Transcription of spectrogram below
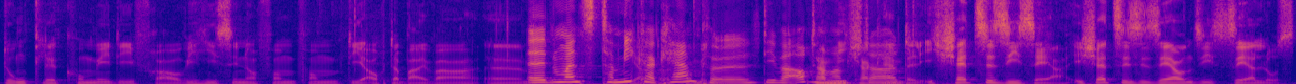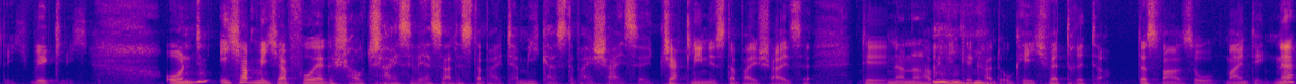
dunkle Comedy-Frau? Wie hieß sie noch, vom, vom, die auch dabei war? Ähm, äh, du meinst Tamika Campbell, Comedy. die war auch Tamika noch am Start. Campbell. Ich schätze sie sehr. Ich schätze sie sehr und sie ist sehr lustig, wirklich. Und mhm. ich habe mich ja vorher geschaut, scheiße, wer ist alles dabei? Tamika ist dabei, scheiße. Jacqueline ist dabei, scheiße. Den anderen habe ich nicht gekannt. Okay, ich werde Dritter. Das war so mein Ding, ne?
